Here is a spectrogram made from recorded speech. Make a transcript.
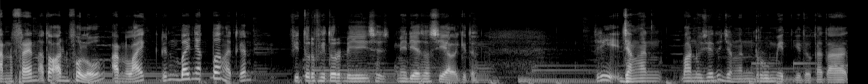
unfriend atau unfollow unlike dan banyak banget kan fitur-fitur di media sosial gitu. Jadi jangan manusia itu jangan rumit gitu kata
